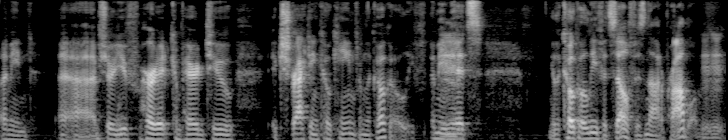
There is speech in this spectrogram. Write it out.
I mean, uh, I'm sure you've heard it compared to extracting cocaine from the cocoa leaf. I mean, it's you know, the cocoa leaf itself is not a problem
